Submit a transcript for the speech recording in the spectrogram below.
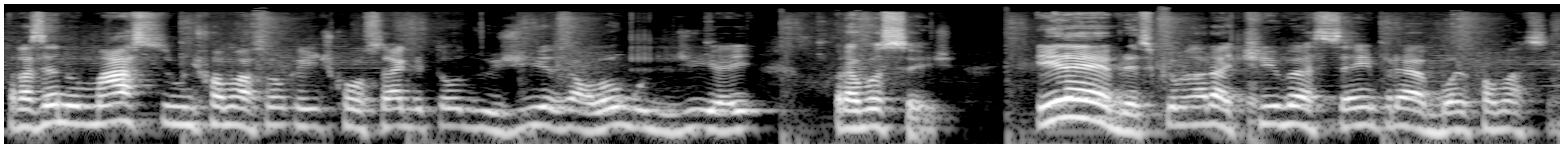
trazendo o máximo de informação que a gente consegue todos os dias, ao longo do dia aí, para vocês. E lembre-se que o melhor ativo é sempre a boa informação.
